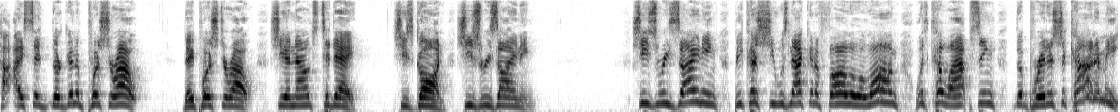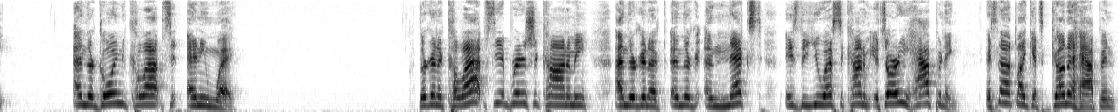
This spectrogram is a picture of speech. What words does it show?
I said they're going to push her out. They pushed her out. She announced today she's gone. She's resigning. She's resigning because she was not going to follow along with collapsing the British economy. And they're going to collapse it anyway. They're going to collapse the British economy and they're going to and they're and next is the US economy. It's already happening. It's not like it's going to happen.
